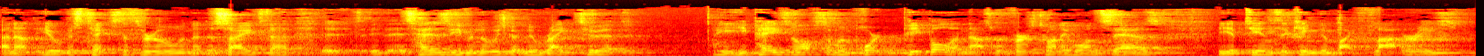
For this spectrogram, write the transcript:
And Antiochus takes the throne and decides that it's his even though he's got no right to it. He, pays off some important people, and that's what verse 21 says. He obtains the kingdom by flatteries.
